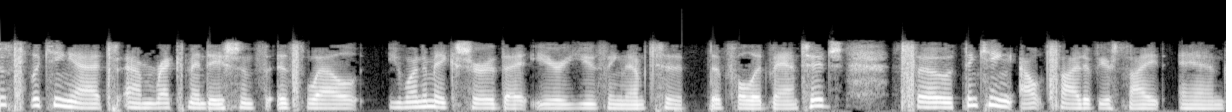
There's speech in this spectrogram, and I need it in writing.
just looking at um, recommendations as well, you want to make sure that you're using them to the full advantage. So thinking outside of your site and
